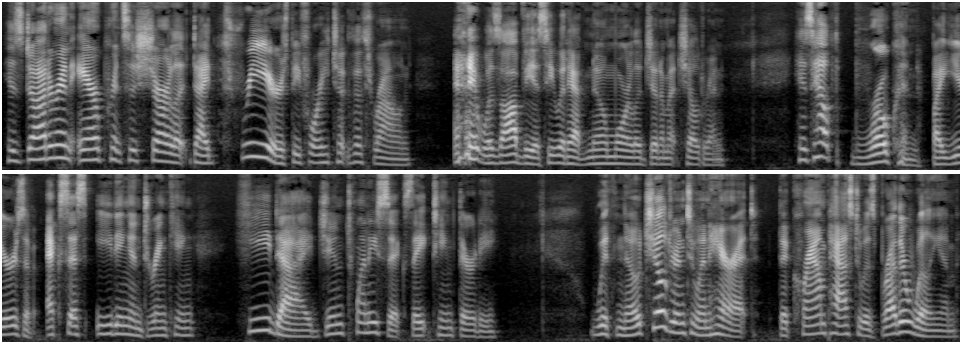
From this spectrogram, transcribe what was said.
his daughter and heir, Princess Charlotte, died three years before he took the throne, and it was obvious he would have no more legitimate children. His health broken by years of excess eating and drinking, he died June 26, 1830. With no children to inherit, the crown passed to his brother William,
